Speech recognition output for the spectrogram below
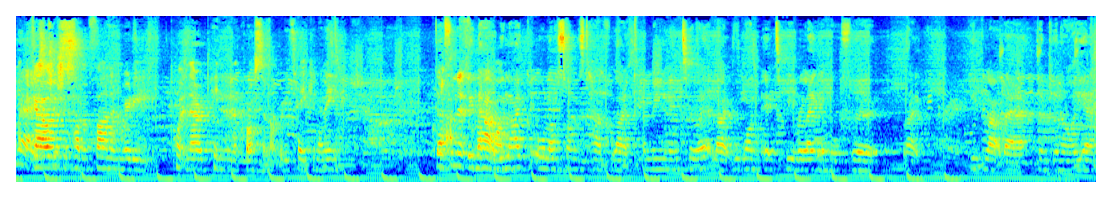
Yeah, Girls just- just having fun and really putting their opinion across and not really taking any. Definitely that. We like all our songs to have like a meaning to it. Like we want it to be relatable for like people out there thinking, oh yeah,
